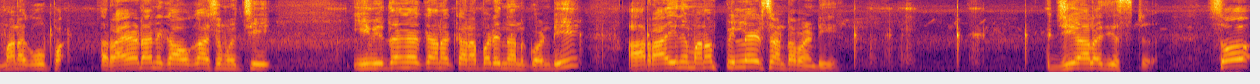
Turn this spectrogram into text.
మనకు ప- రాయడానికి అవకాశం వచ్చి ఈ విధంగా కనుక కనపడింది అనుకోండి. ఆ రాయిని మనం పిల్లెట్స్ అంటామండి. జియాలజిస్ట్ సో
